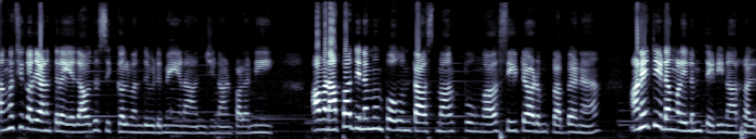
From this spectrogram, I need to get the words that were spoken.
தங்கச்சி கல்யாணத்தில் ஏதாவது சிக்கல் வந்து விடுமே என அஞ்சினான் பழனி. அவன் அப்பா தினமும் போகும் டாஸ்மாக் பூங்கா சீட்டாடும் கிளப் என அனைத்து இடங்களிலும் தேடினார்கள்.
